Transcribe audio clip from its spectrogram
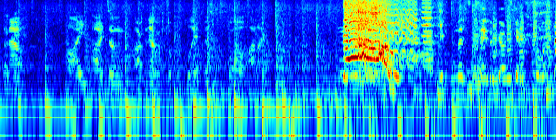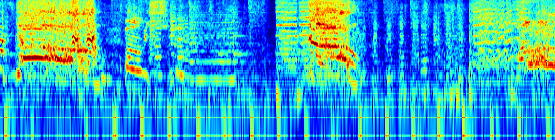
Okay. Now, I I don't. I've never fucking played this before, and I. No! Keep meditating, go to get a. No! Holy shit! No! Ah!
